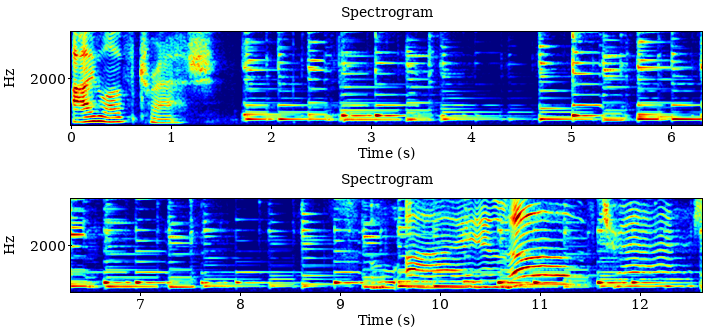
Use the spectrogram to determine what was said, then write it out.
I love trash. Oh, I love trash.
